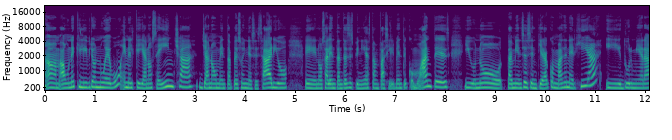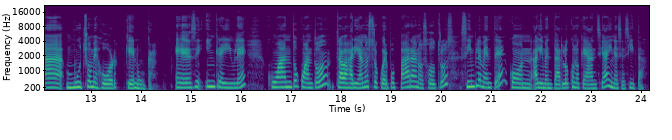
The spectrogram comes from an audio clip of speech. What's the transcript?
um, a un equilibrio nuevo en el que ya no se hincha, ya no aumenta peso innecesario, eh, no salen tantas espinillas tan fácilmente como antes y uno también se sintiera con más energía y durmiera mucho mejor que nunca. Es increíble cuánto, cuánto trabajaría nuestro cuerpo para nosotros simplemente con alimentarlo con lo que ansia y necesita.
